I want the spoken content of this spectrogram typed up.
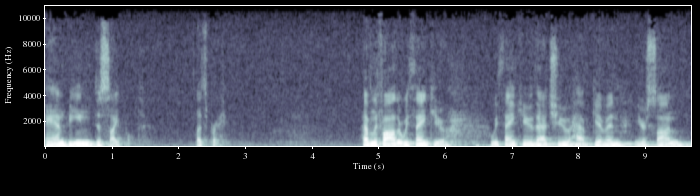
and being discipled. Let's pray. Heavenly Father, we thank you. We thank you that you have given your Son,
